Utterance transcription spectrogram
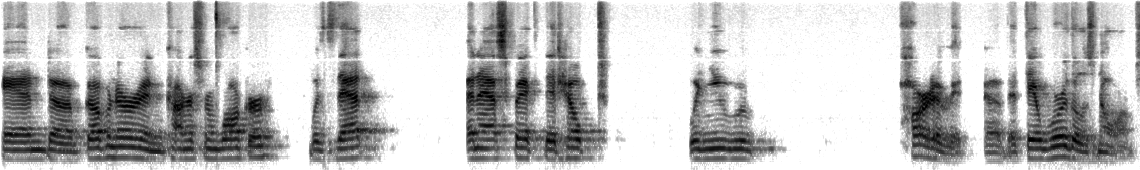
And uh, Governor and Congressman Walker, was that an aspect that helped when you were part of it, uh, that there were those norms?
